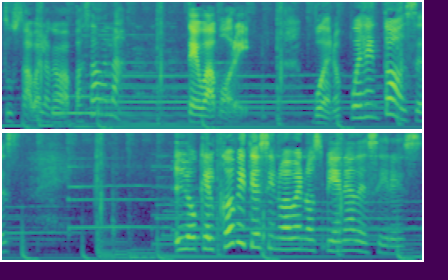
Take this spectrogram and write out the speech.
tú sabes lo que va a pasar, ¿verdad? Te va a morir. Bueno, pues entonces, lo que el COVID-19 nos viene a decir es,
